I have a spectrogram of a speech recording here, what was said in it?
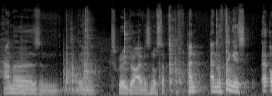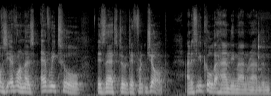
hammers and you know, screwdrivers and all stuff. And, and the thing is, uh, obviously everyone knows every tool is there to do a different job. And if you called a handyman round and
